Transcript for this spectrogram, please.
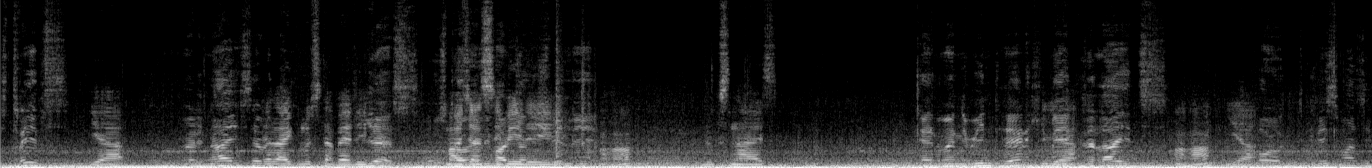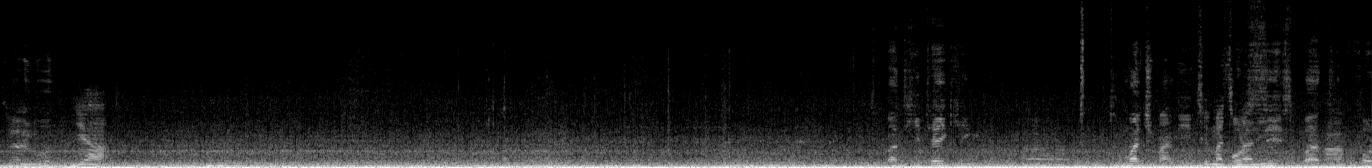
streets. yeah. Very nice. I Every, like Rustaveli. yes. Marjan Rustaveli, Sibili. Marjanishvili. Uh huh. Looks nice. And when winter, he Yeah. make the lights Uh huh. Yeah. for Christmas. It's very good. Yeah. But he taking Uh, too much money Too much for money. this. But Uh-huh. for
